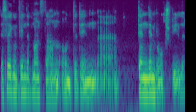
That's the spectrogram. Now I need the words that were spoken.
Deswegen findet man es dann unter den, äh, den, den Buchspieler.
